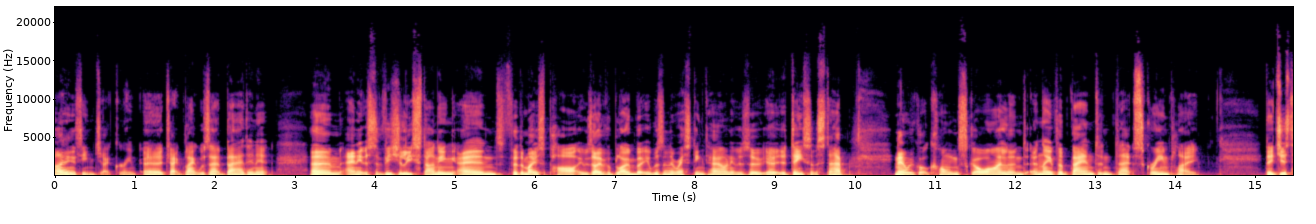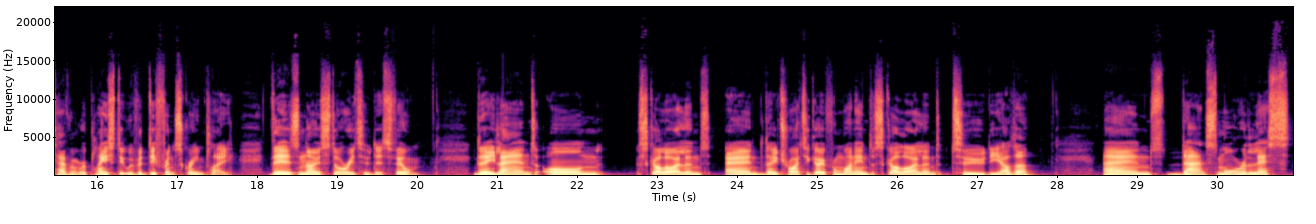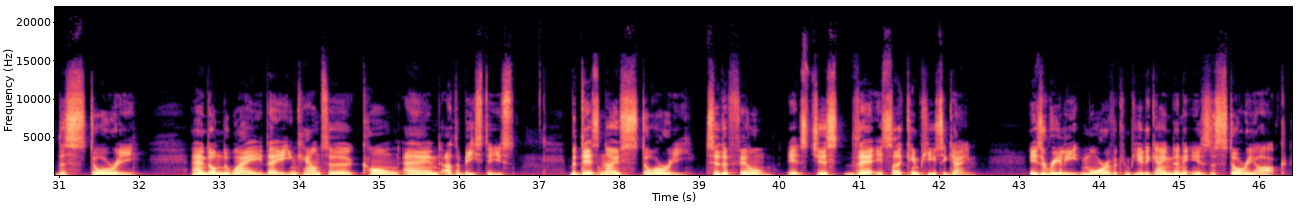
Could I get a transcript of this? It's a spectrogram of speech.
I didn't think Jack Green, uh, Jack Black was that bad in it. Um, and it was visually stunning, and for the most part, it was overblown, but it was an arresting tale, and it was a, a decent stab. Now we've got Kong Skull Island, and they've abandoned that screenplay. They just haven't replaced it with a different screenplay. There's no story to this film. They land on Skull Island and they try to go from one end of Skull Island to the other. And that's more or less the story and on the way, they encounter Kong and other beasties. But there's no story to the film. It's just there. It's a computer game. It's really more of a computer game than it is a story arc.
